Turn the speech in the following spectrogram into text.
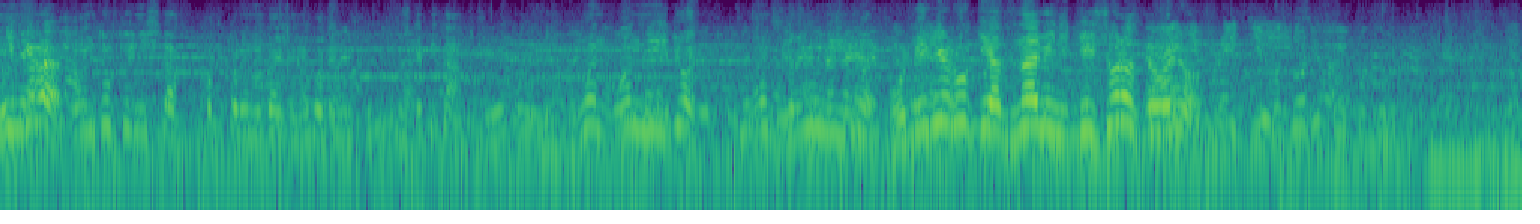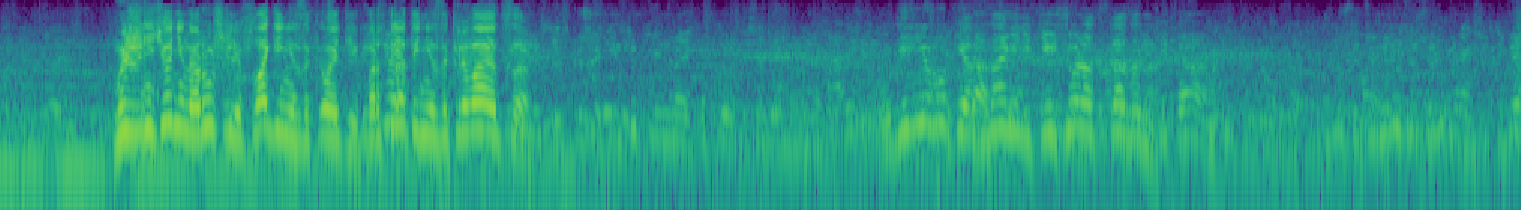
ни хера. Он инструкцию не читал, по которой ему дали работать. Слушай, капитан, он, он не идет, он в строю не идет. Убери руки от знамени, тебе еще раз говорю. Мы же ничего не нарушили, флаги не закрывайте, портреты не закрываются. Убери руки от знамени, тебе еще раз сказано. Слушай, что ли тебя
